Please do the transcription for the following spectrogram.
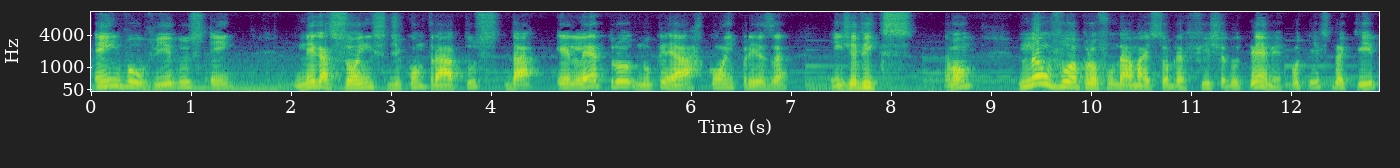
envolvidos em negações de contratos da eletronuclear com a empresa Engevix, tá bom? Não vou aprofundar mais sobre a ficha do Temer, porque isso daqui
